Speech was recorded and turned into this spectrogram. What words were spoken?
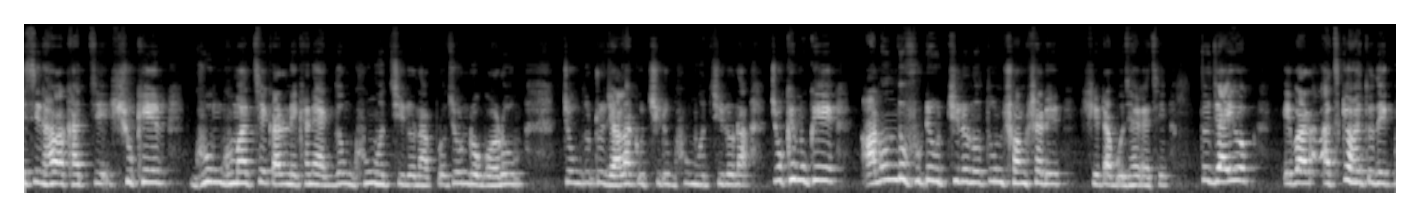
এসির হাওয়া খাচ্ছে, সুখের ঘুম ঘুমাচ্ছে, কারণ এখানে একদম ঘুম হচ্ছিল না, প্রচণ্ড গরম, চোখ দুটো জ্বালা করছিল, ঘুম হচ্ছিল না, চোখে মুখে আনন্দ ফুটে উঠছিল নতুন সংসারের সেটা বোঝা গেছে। তো যাই হোক, এবার আজকে হয়তো দেখব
